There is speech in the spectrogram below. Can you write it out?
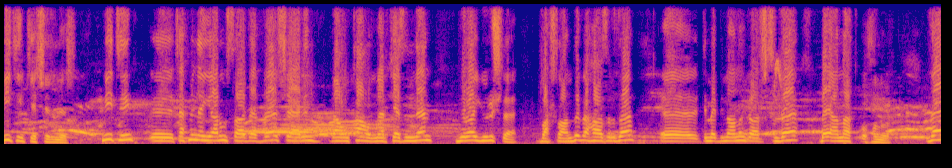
miting keçirilir. Miting e, təxminən yarım saat əvvəl şəhərin downtown mərkəzindən bura yürüşlə başlandı və hazırda e, demə binanın qarşısında bəyanat oxunur. Və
